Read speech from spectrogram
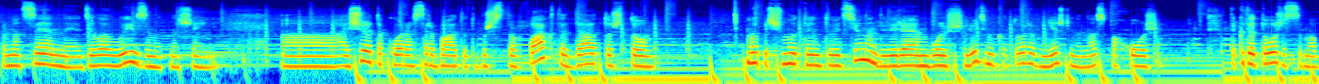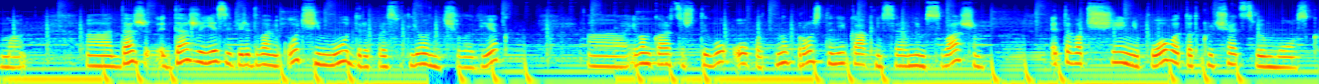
равноценные деловые взаимоотношения – а, а еще такое срабатывает большинство факта, да, то, что мы почему-то интуитивно доверяем больше людям, которые внешне на нас похожи. Так это тоже самообман. А, даже, даже если перед вами очень мудрый, просветленный человек, а, и вам кажется, что его опыт ну просто никак не сравним с вашим, это вообще не повод отключать свой мозг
